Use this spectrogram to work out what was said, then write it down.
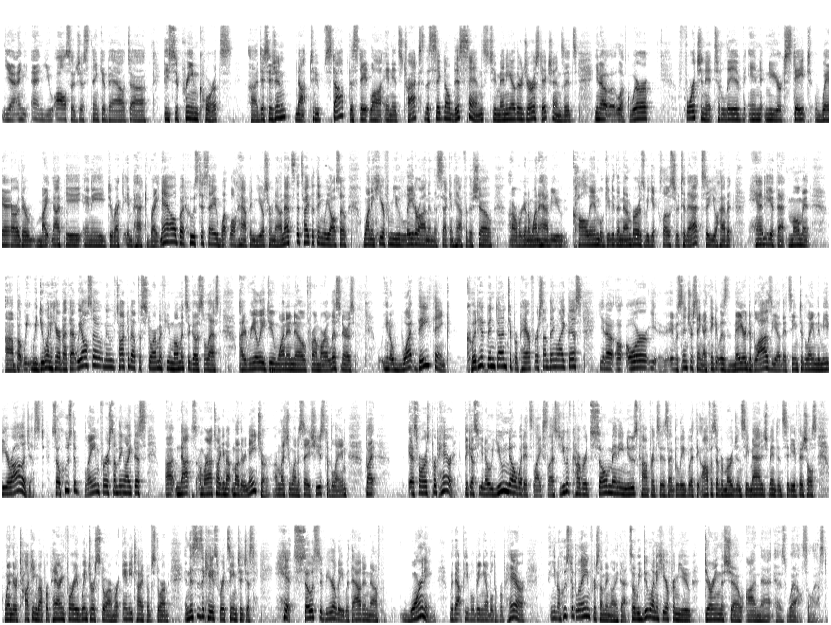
Yeah, and and you also just think about uh, the Supreme Court's uh, decision not to stop the state law in its tracks. The signal this sends to many other jurisdictions. It's you know, look, we're fortunate to live in New York State where there might not be any direct impact right now, but who's to say what will happen years from now? And that's the type of thing we also want to hear from you later on in the second half of the show. Uh, we're going to want to have you call in. We'll give you the number as we get closer to that. So you'll have it handy at that moment. Uh, but we, we do want to hear about that. We also, I mean, we've talked about the storm a few moments ago, Celeste. I really do want to know from our listeners, you know, what they think could have been done to prepare for something like this, you know, or, or, it was interesting. I think it was Mayor de Blasio that seemed to blame the meteorologist. So who's to blame for something like this? Uh, not, we're not talking about Mother Nature, unless you want to say she's to blame, but as far as preparing, because you know you know what it's like, Celeste. You have covered so many news conferences, I believe, with the Office of Emergency Management and city officials when they're talking about preparing for a winter storm or any type of storm. And this is a case where it seemed to just hit so severely without enough warning, without people being able to prepare. You know, who's to blame for something like that? So we do want to hear from you during the show on that as well, Celeste.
